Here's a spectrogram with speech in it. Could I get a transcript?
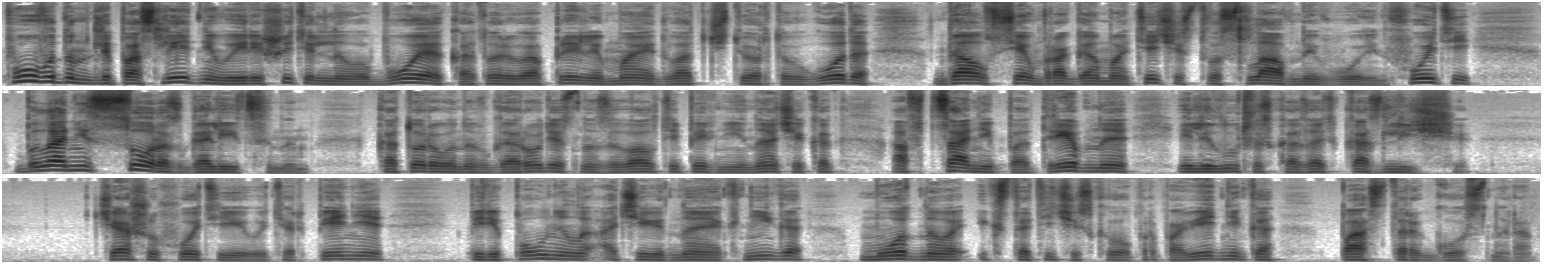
Поводом для последнего и решительного боя, который в апреле-мае 24 года дал всем врагам Отечества славный воин Фотий, была не ссора с Голицыным, которого новгородец называл теперь не иначе, как «овца непотребная» или, лучше сказать, «козлище». Чашу Фотиева терпения переполнила очередная книга модного экстатического проповедника пастора Госнера.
